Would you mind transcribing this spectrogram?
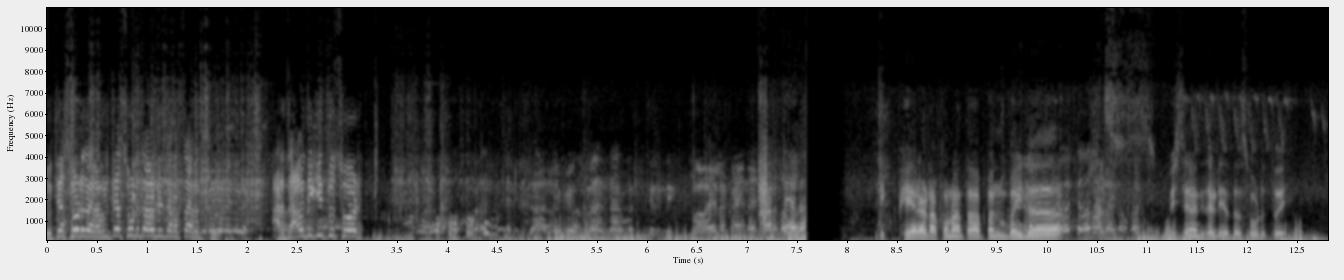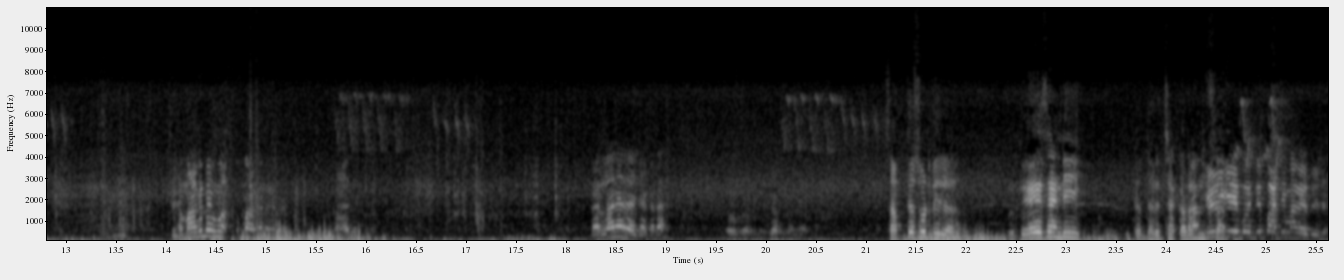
हे सोड जरा ऋत्या सोड जाऊ दे जरा चालत सोड अरे जाऊ दे की तू सोड एक फेरा टाकून आता आपण बैल विश्रांतीसाठी आता सोडतोय. सप्ते सोड तिच्या ऋत्या सँडी इथं धर चकडांचा पाठी मागाय तुझ्या.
